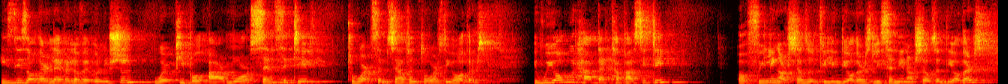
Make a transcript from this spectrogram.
is this other level of evolution where people are more sensitive towards themselves and towards the others. If we all would have that capacity of feeling ourselves and feeling the others listening ourselves and the others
